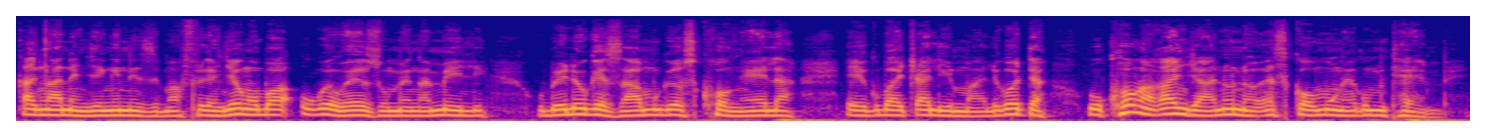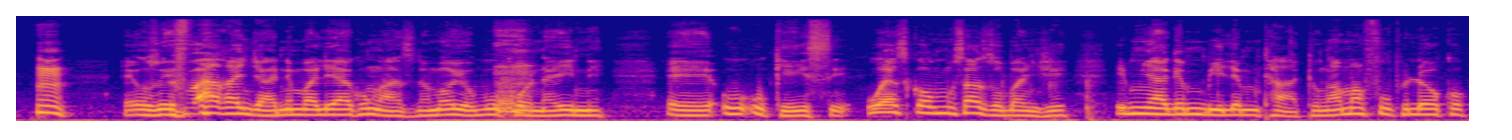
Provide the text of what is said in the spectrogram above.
kancane njengeNingizimu Afrika njengoba ukweweza umengameli ubeluke zama ukuyosikhongela eh, kubatshali imali kodwa ukhonga kanjani uno Eskom ungeke umthembe? Mm. eh, uzoyifaka kanjani imali yakho ungazi noma uyobukhona yini? Eh ugesi uEscom usazoba nje iminyaka emibili emithathu. Ngamafuphi lokho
